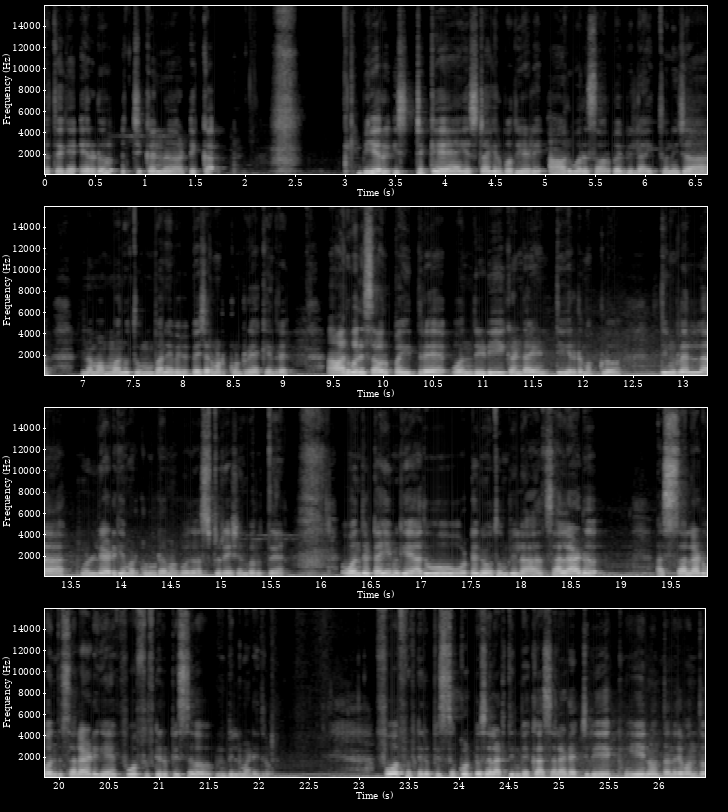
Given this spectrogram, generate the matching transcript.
ಜೊತೆಗೆ ಎರಡು ಚಿಕನ್ ಟಿಕ್ಕ ಬಿಯರು ಇಷ್ಟಕ್ಕೆ ಎಷ್ಟಾಗಿರ್ಬೋದು ಹೇಳಿ, ಆರೂವರೆ ಸಾವಿರ ರೂಪಾಯಿ ಬಿಲ್ ಆಯಿತು. ನಿಜ, ನಮ್ಮ ಅಮ್ಮನೂ ತುಂಬಾ ಬೇಜಾರು ಮಾಡಿಕೊಂಡ್ರು. ಯಾಕೆಂದರೆ, ಆರೂವರೆ ಸಾವಿರ ರೂಪಾಯಿ ಇದ್ದರೆ ಒಂದು ಇಡೀ ಗಂಡ, ಹೆಂಡ್ತಿ, ಎರಡು ಮಕ್ಕಳು ತಿಂಗಳೆಲ್ಲ ಒಳ್ಳೆ ಅಡುಗೆ ಮಾಡ್ಕೊಂಡು ಊಟ ಮಾಡ್ಬೋದು. ಅಷ್ಟು ರೇಷನ್ ಬರುತ್ತೆ. ಒಂದು ಟೈಮ್ಗೆ ಅದು ಹೊಟ್ಟೆನೂ ತುಂಬಲಿಲ್ಲ. ಸಲಾಡ್ ಆ ಸಲಾಡ್, ಒಂದು ಸಲಾಡ್ಗೆ ಫೋರ್ ಫಿಫ್ಟಿ ರುಪೀಸ್ ಬಿಲ್ ಮಾಡಿದರು. ಫೋರ್ ಫಿಫ್ಟಿ ರುಪೀಸು ಕೊಟ್ಟು ಸಲಾಡ್ ತಿನ್ನಬೇಕು ಆ ಸಲಾಡ್ ಆ್ಯಕ್ಚುಲಿ ಏನು ಅಂತಂದರೆ ಒಂದು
